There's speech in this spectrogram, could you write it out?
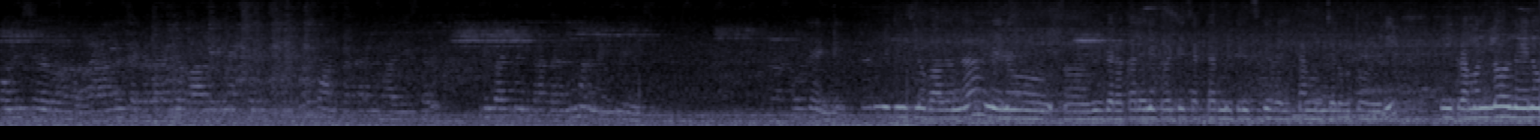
పోలీసు వాళ్ళు చట్టపరంగా వాళ్ళు ఏం యాక్షన్ తీసుకుంటారో వాళ్ళ ప్రకారం వాళ్ళు చేస్తారు. డిపార్ట్మెంట్ ప్రకారం మనం అండి. మీటింగ్స్లో భాగంగా నేను వివిధ రకాలైనటువంటి సెక్టర్ మీటింగ్స్కి వెళ్తాం జరుగుతుంది. ఈ క్రమంలో నేను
